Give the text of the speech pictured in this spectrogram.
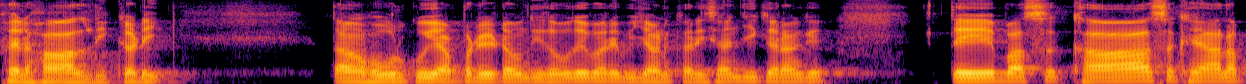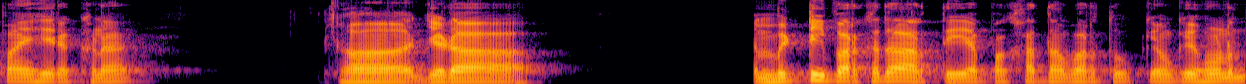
ਫਿਲਹਾਲ ਦੀ ਕੜੀ। ਤਾਂ ਹੋਰ ਕੋਈ ਅਪਡੇਟ ਆਉਂਦੀ ਤਾਂ ਉਹਦੇ ਬਾਰੇ ਵੀ ਜਾਣਕਾਰੀ ਸਾਂਝੀ ਕਰਾਂਗੇ। ਤੇ ਬਸ ਖਾਸ ਖਿਆਲ ਆਪਾਂ ਇਹ ਰੱਖਣਾ ਜਿਹੜਾ ਮਿੱਟੀ ਪਰਖ ਆਧਾਰ ਤੇ ਆਪਾਂ ਖਾਦਾਂ ਵਰਤੋਂ, ਕਿਉਂਕਿ ਹੁਣ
